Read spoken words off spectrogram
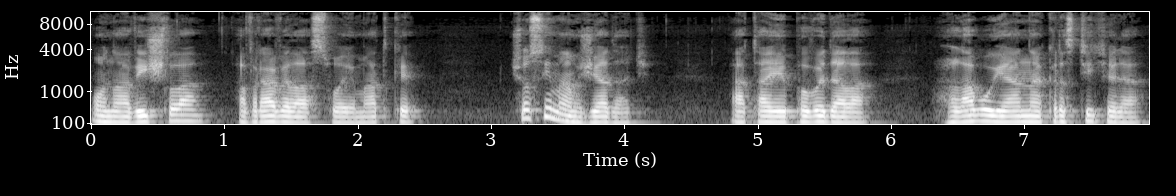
Ona vyšla a vravela svojej matke, čo si mám žiadať? A tá jej povedala, hlavu Jána Krstiteľa.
